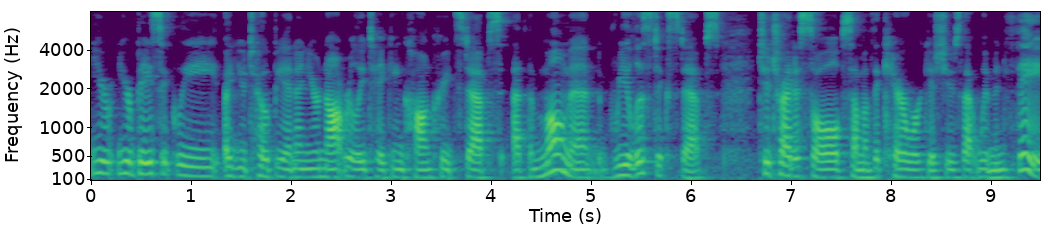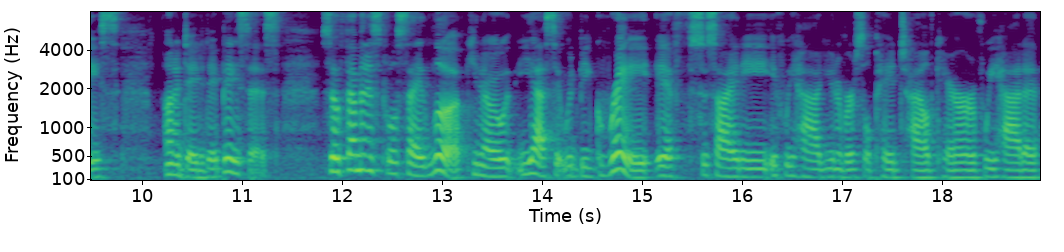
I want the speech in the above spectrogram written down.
you're you're basically a utopian and you're not really taking concrete steps at the moment, realistic steps to try to solve some of the care work issues that women face on a day-to-day basis. So feminists will say, look, you know, yes, it would be great if society, if we had universal paid childcare, if we had a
